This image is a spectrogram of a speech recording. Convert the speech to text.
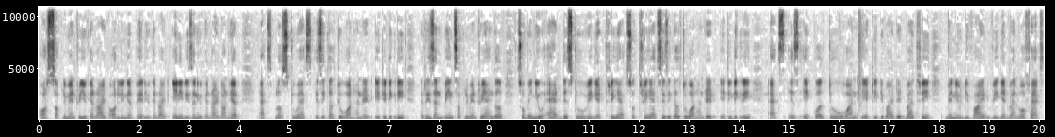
or supplementary you can write or linear pair you can write. Any reason you can write on here. X plus 2x is equal to 180 degree. Reason being supplementary angle. So when you add this two we get 3x so 3x is equal to 180 degree x is equal to 180 divided by 3 when you divide we get value of x.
